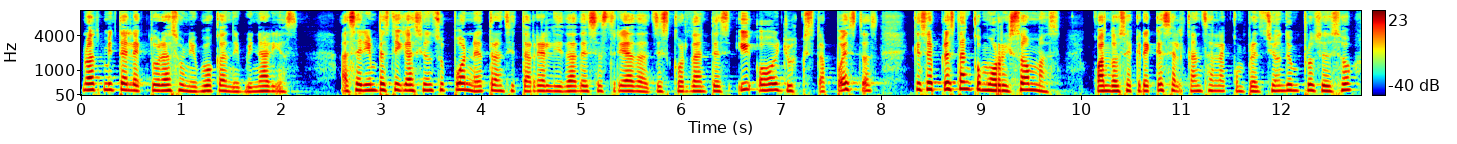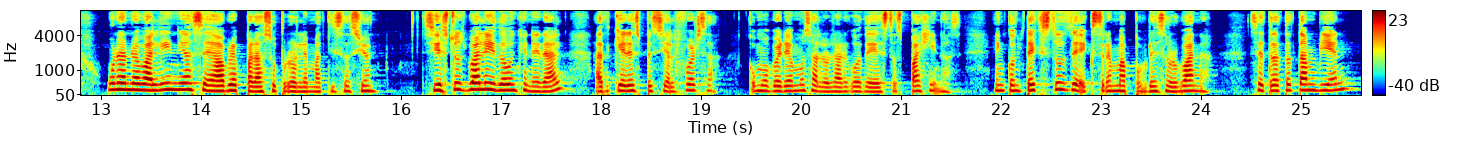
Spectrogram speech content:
no admite lecturas unívocas ni binarias. Hacer investigación supone transitar realidades estriadas, discordantes y o yuxtapuestas que se prestan como rizomas. Cuando se cree que se alcanza la comprensión de un proceso, una nueva línea se abre para su problematización. Si esto es válido en general, adquiere especial fuerza, como veremos a lo largo de estas páginas, en contextos de extrema pobreza urbana. Se trata también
